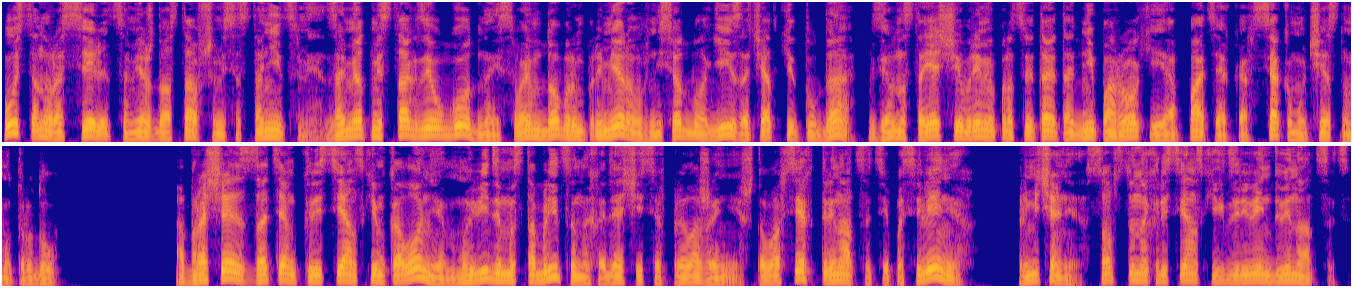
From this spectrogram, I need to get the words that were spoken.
Пусть оно расселится между оставшимися станицами, займет места где угодно и своим добрым примером внесет благие зачатки туда, где в настоящее время процветают одни пороки и апатия ко всякому честному труду. Обращаясь затем к крестьянским колониям, мы видим из таблицы, находящейся в приложении, что во всех 13 поселениях, примечание, собственно крестьянских деревень 12,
